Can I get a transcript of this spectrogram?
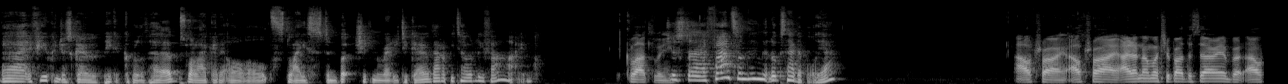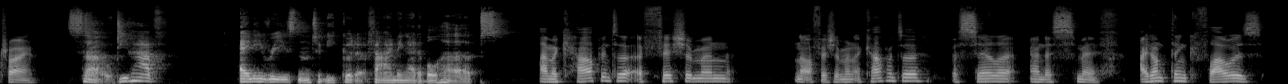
Uh, if you can just go pick a couple of herbs while I get it all sliced and butchered and ready to go, that'll be totally fine. Gladly. Just uh, find something that looks edible, yeah? I'll try. I'll try. I don't know much about this area, but I'll try. So, do you have any reason to be good at finding edible herbs? I'm a carpenter, a fisherman. Not a fisherman, a carpenter, a sailor, and a smith. I don't think flowers.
